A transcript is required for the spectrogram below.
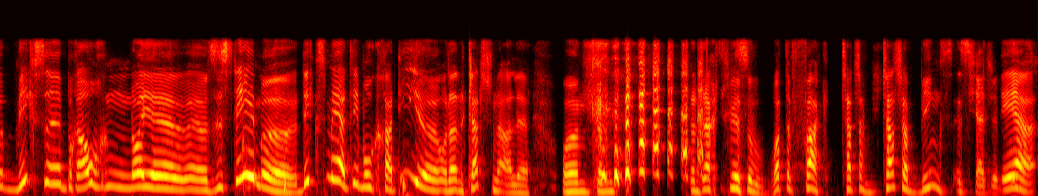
äh, Mixe brauchen neue äh, Systeme, nix mehr Demokratie. Und dann klatschen alle. Und dann, dann dachte ich mir so, what the fuck? Chacha, Chacha Binks ist Jar der,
